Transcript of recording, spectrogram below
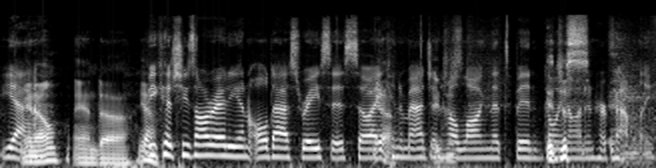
Yeah. You know, and uh, yeah, Because she's already an old ass racist, so I can imagine it how long that's been going just- on in her family.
